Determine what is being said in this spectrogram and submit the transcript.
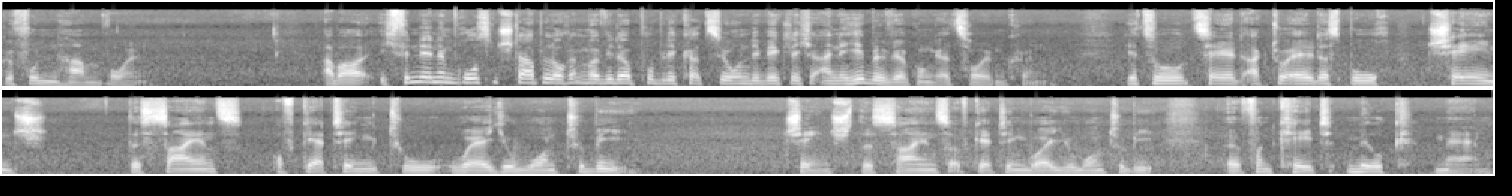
gefunden haben wollen. Aber ich finde in dem großen Stapel auch immer wieder Publikationen, die wirklich eine Hebelwirkung erzeugen können. Hierzu zählt aktuell das Buch Change The Science of Getting to Where You Want to Be. Change, The Science of Getting Where You Want to Be äh, von Kate Milkman.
